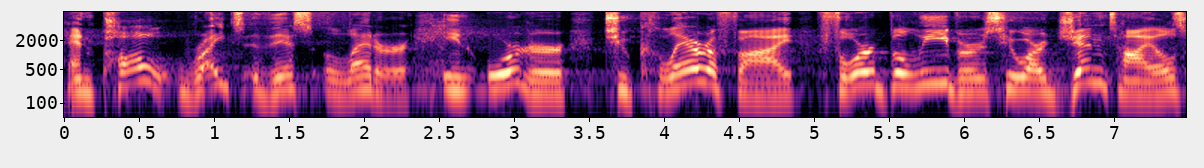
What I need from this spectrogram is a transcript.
And Paul writes this letter in order to clarify for believers who are Gentiles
